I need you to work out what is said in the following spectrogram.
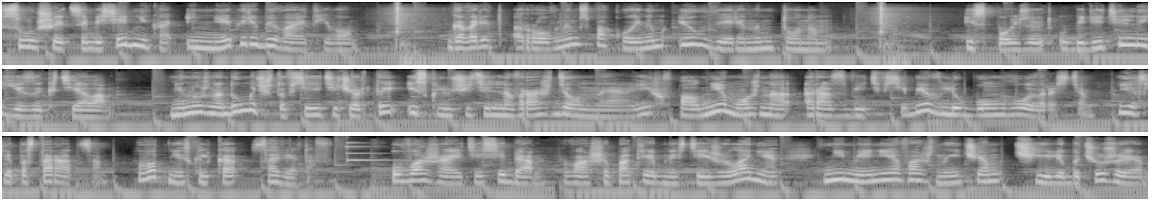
Слушает собеседника и не перебивает его. Говорит ровным, спокойным и уверенным тоном. Использует убедительный язык тела. Не нужно думать, что все эти черты исключительно врожденные. Их вполне можно развить в себе в любом возрасте, если постараться. Вот несколько советов. Уважайте себя. Ваши потребности и желания не менее важны, чем чьи-либо чужие.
